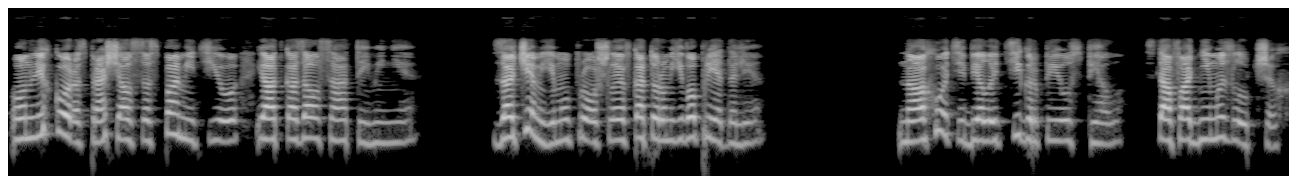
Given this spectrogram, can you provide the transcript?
Он легко распрощался с памятью и отказался от имени. Зачем ему прошлое, в котором его предали? На охоте белый тигр преуспел, став одним из лучших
